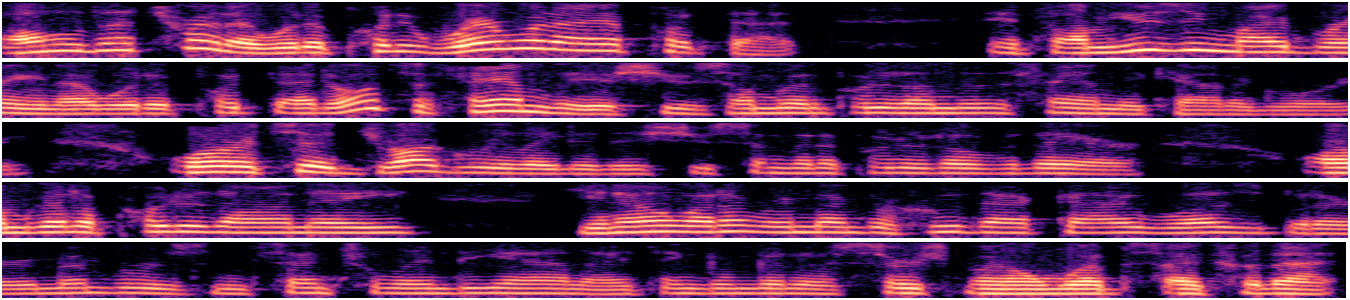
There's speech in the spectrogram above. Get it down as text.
Oh, that's right. I would have put it. Where would I have put that? If I'm using my brain, I would have put that. Oh, it's a family issue, so I'm going to put it under the family category. Or it's a drug-related issue, so I'm going to put it over there. Or I'm going to put it on a, you know, I don't remember who that guy was, but I remember it was in Central Indiana. I think I'm going to search my own website for that.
